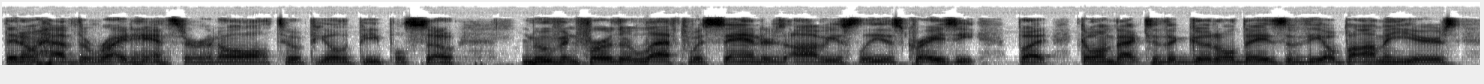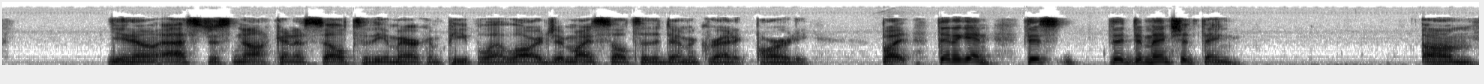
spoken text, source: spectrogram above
they don't have the right answer at all to appeal to people. So moving further left with sanders obviously is crazy. But going back to the good old days of the obama years you know that's just not going to sell to the american people at large. It might sell to the democratic party. But then again this the dementia thing um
